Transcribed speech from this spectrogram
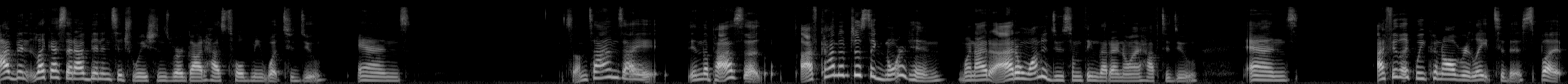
I've been, like I said, I've been in situations where God has told me what to do. And sometimes I, in the past, uh, I've kind of just ignored Him when I, I don't want to do something that I know I have to do. And I feel like we can all relate to this, but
